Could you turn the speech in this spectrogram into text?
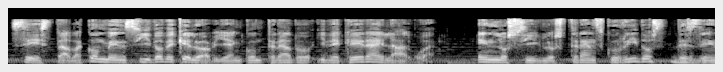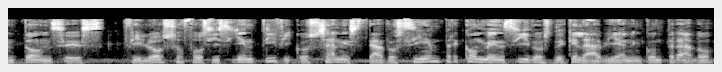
se estaba convencido de que lo había encontrado y de que era el agua. En los siglos transcurridos desde entonces, filósofos y científicos han estado siempre convencidos de que la habían encontrado,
